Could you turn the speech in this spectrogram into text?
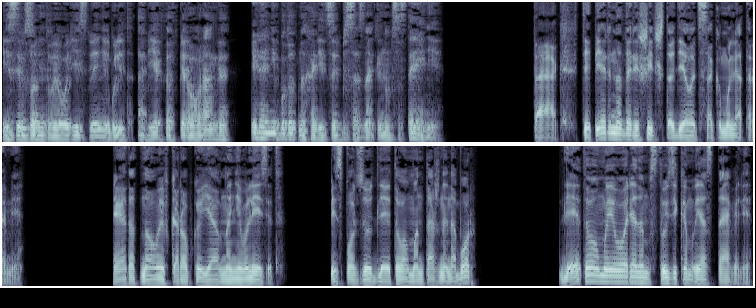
Если в зоне твоего действия не будет объектов первого ранга, или они будут находиться в бессознательном состоянии. Так, теперь надо решить, что делать с аккумуляторами. Этот новый в коробку явно не влезет. Используют для этого монтажный набор? Для этого мы его рядом с тузиком и оставили.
